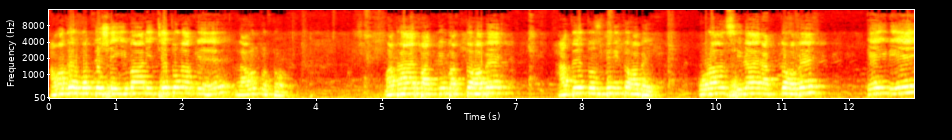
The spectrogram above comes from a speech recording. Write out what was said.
আমাদের মধ্যে সেই ইমানি চেতনাকে লালন করতে হবে। মাথায় পাগড়ি বাঁধতে হবে, হাতে তসবি নিতে হবে, কোরআন সিনায় রাখতে হবে, এই এই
